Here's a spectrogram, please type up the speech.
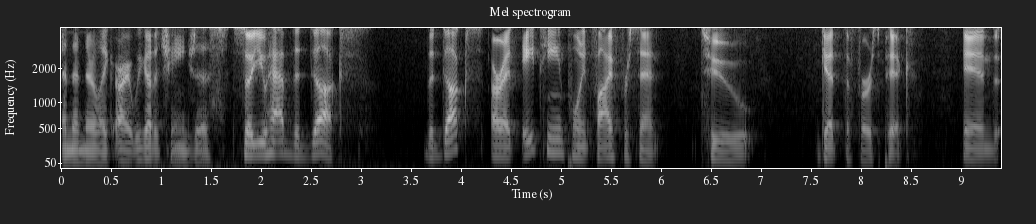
and then they're like, "All right, we got to change this." so you have the Ducks. The Ducks are at 18.5 percent to get the first pick, and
